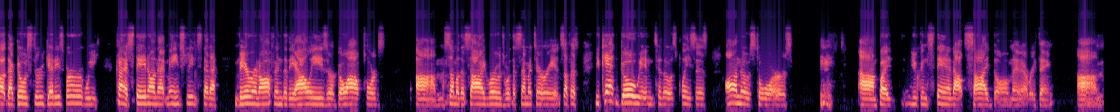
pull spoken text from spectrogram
uh, that goes through Gettysburg. We kind of stayed on that main street instead of veering off into the alleys or go out towards um, some of the side roads where the cemetery and stuff is. You can't go into those places on those tours, um, but you can stand outside them and everything. Um,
